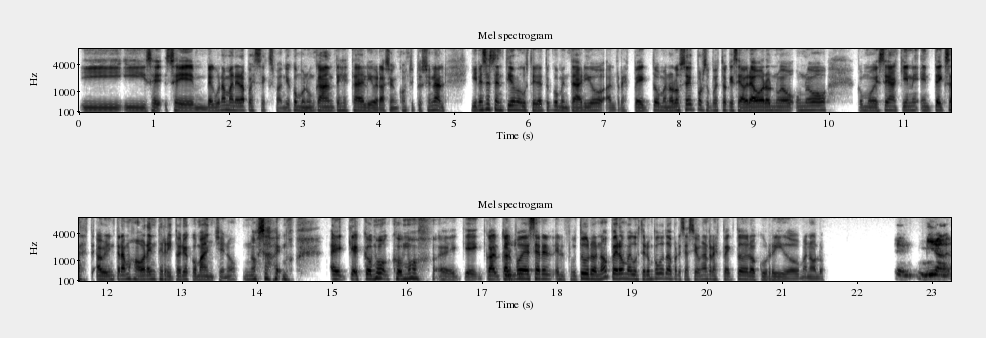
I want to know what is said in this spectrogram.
y, y se, de alguna manera pues se expandió como nunca antes esta deliberación constitucional. Y en ese sentido me gustaría tu comentario al respecto. Manolo, sé por supuesto que se abre ahora un nuevo, un nuevo como decían aquí en, Texas, entramos ahora en territorio comanche, ¿no? No sabemos eh, que, cómo, cómo, eh, que, cuál, puede ser el, futuro, ¿no? Pero me gustaría un poco tu apreciación al respecto de lo ocurrido, Manolo. Eh, mira,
